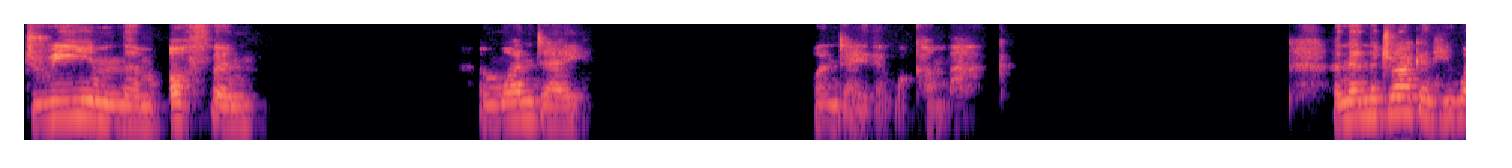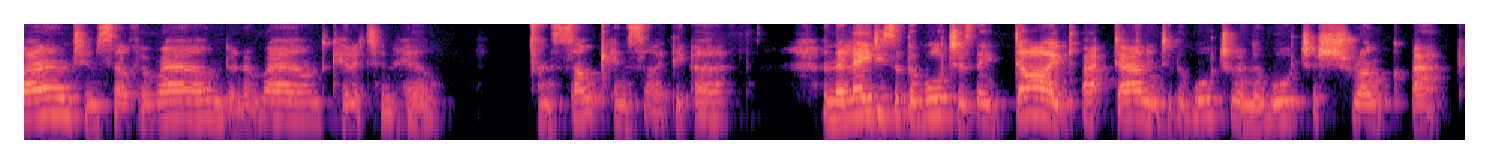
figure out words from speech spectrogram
dream them often. And one day, one day they will come back. And then the dragon, he wound himself around and around Killerton Hill and sunk inside the earth. And the ladies of the waters, they dived back down into the water and the water shrunk back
